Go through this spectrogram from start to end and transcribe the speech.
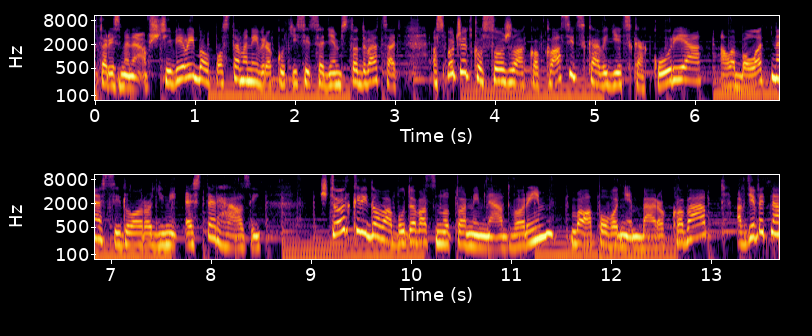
ktorý sme navštívili, bol postavený v roku 1720 a spočiatku slúžil ako klasická vidiecká kúria alebo letné sídlo rodiny Esterházy. Štvorkrídlová budova s vnútorným nádvorím bola pôvodne baroková a v 19.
